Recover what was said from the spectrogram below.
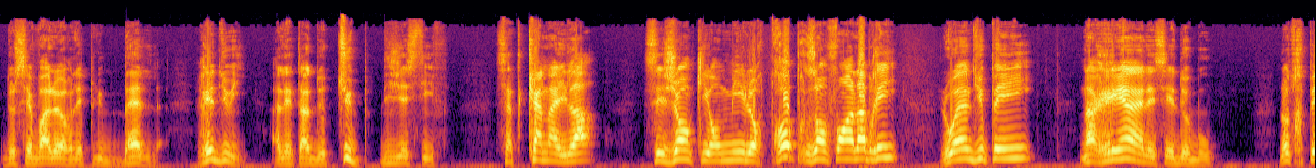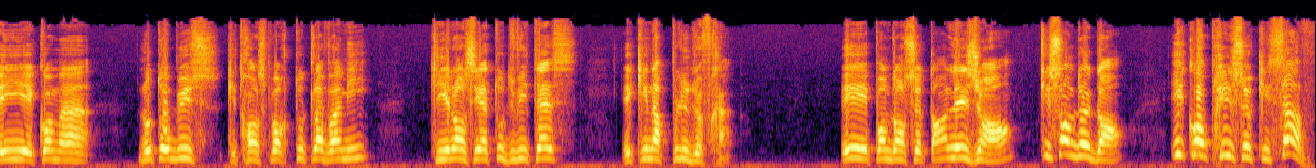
de ses valeurs les plus belles, réduit à l'état de tube digestif. Cette canaille-là, ces gens qui ont mis leurs propres enfants à l'abri, loin du pays, n'a rien laissé debout. Notre pays est comme un autobus qui transporte toute la famille, qui est lancé à toute vitesse et qui n'a plus de frein. Et pendant ce temps, les gens qui sont dedans, y compris ceux qui savent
